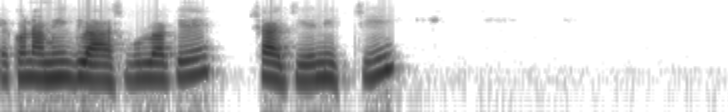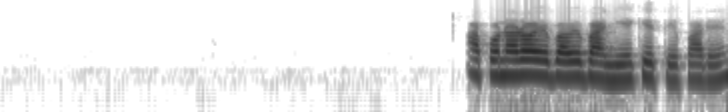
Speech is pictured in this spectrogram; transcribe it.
এখন আমি গ্লাসগুলোকে সাজিয়ে নিচ্ছি। আপনারাও এভাবে বানিয়ে খেতে পারেন।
